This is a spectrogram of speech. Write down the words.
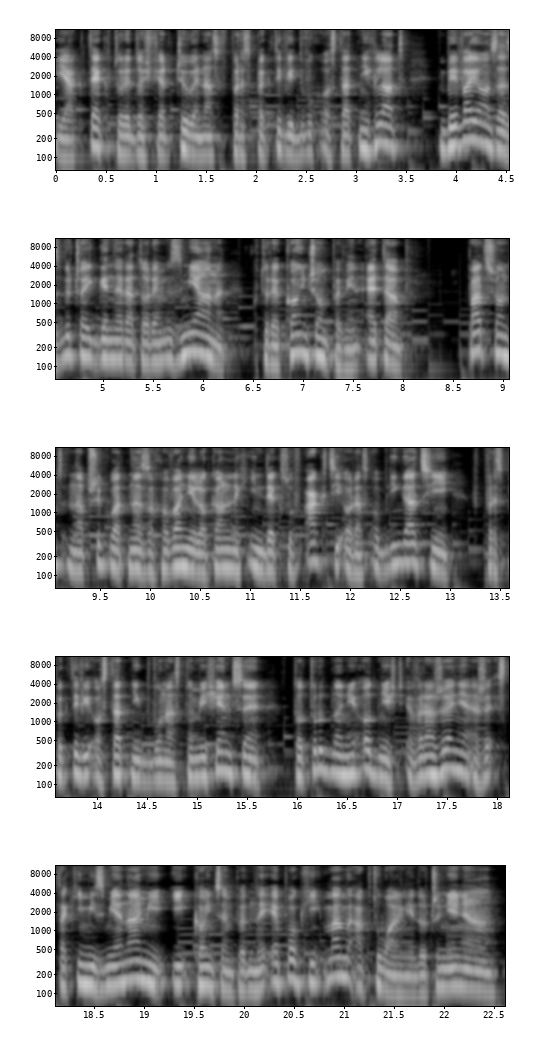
jak te, które doświadczyły nas w perspektywie dwóch ostatnich lat, bywają zazwyczaj generatorem zmian, które kończą pewien etap. Patrząc na przykład na zachowanie lokalnych indeksów akcji oraz obligacji w perspektywie ostatnich 12 miesięcy, to trudno nie odnieść wrażenia, że z takimi zmianami i końcem pewnej epoki mamy aktualnie do czynienia.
